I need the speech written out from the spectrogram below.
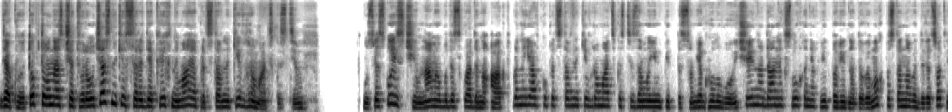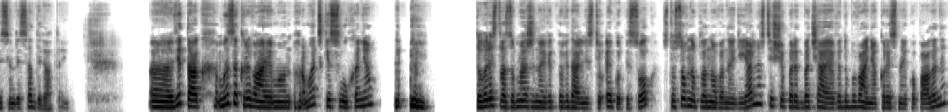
Дякую. Тобто у нас четверо учасників, серед яких немає представників громадськості. У зв'язку із чим нами буде складено акт про наявку представників громадськості за моїм підписом як головуючої на даних слуханнях відповідно до вимог постанови 989. Е, Відтак, ми закриваємо громадські слухання Товариства з обмеженою відповідальністю «Екопісок» стосовно планованої діяльності, що передбачає видобування корисної копалини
